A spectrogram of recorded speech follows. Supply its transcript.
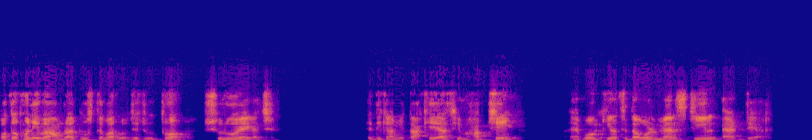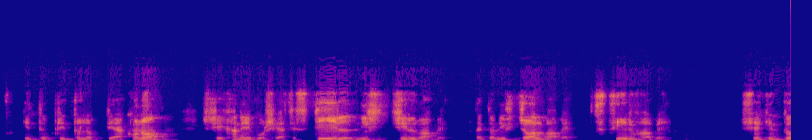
কতক্ষণই বা আমরা বুঝতে পারব যে যুদ্ধ শুরু হয়ে গেছে। এদিকে আমি তাকিয়ে আছি, ভাবছি, এবং কি হচ্ছে? The old man still at there কিন্তু বৃদ্ধ লোকটি এখনও সেখানেই বসে আছে। স্টিল নিশ্চিল ভাবে তাই তো? নিশ্চল ভাবে স্থির ভাবে সে কিন্তু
